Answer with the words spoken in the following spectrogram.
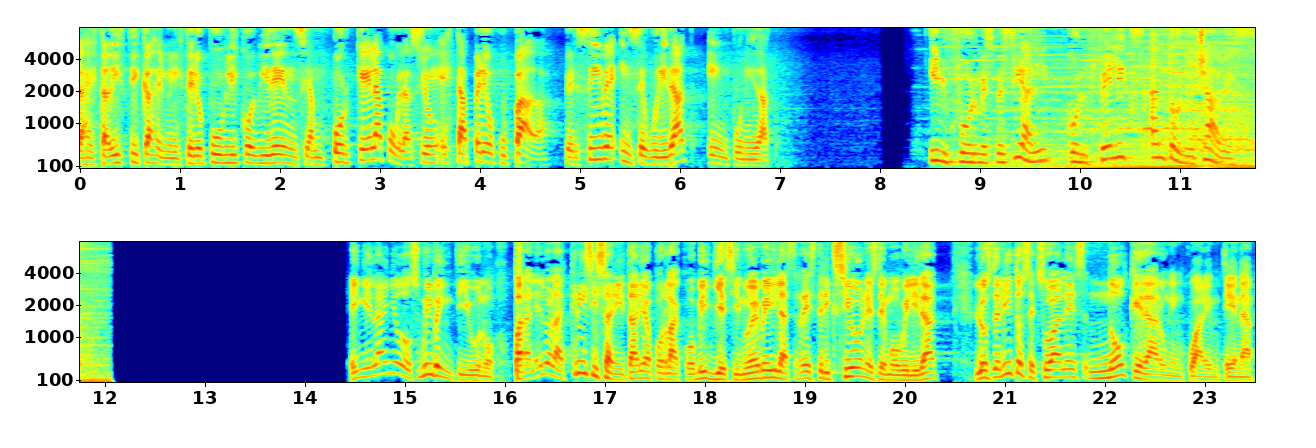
Las estadísticas del Ministerio Público evidencian por qué la población está preocupada, percibe inseguridad e impunidad. Informe especial con Félix Antonio Chávez. En el año 2021, paralelo a la crisis sanitaria por la COVID-19 y las restricciones de movilidad, los delitos sexuales no quedaron en cuarentena.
